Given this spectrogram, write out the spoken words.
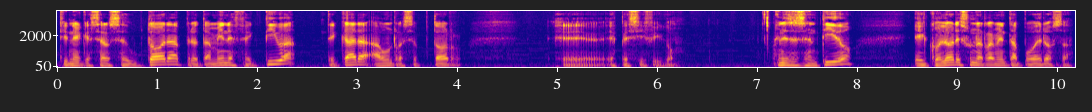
tiene que ser seductora, pero también efectiva de cara a un receptor eh, específico. En ese sentido, El color es una herramienta poderosa,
